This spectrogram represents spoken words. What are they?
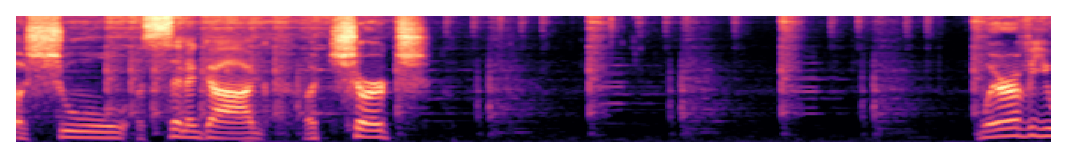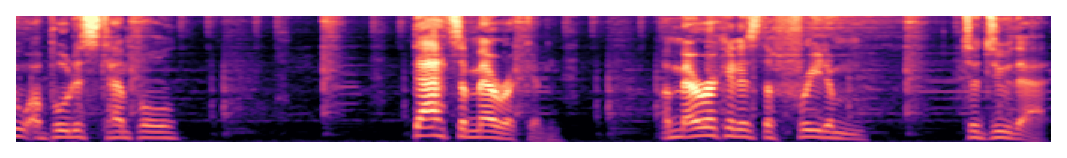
a shul, a synagogue, a church, wherever you, a Buddhist temple, that's American. American is the freedom to do that.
